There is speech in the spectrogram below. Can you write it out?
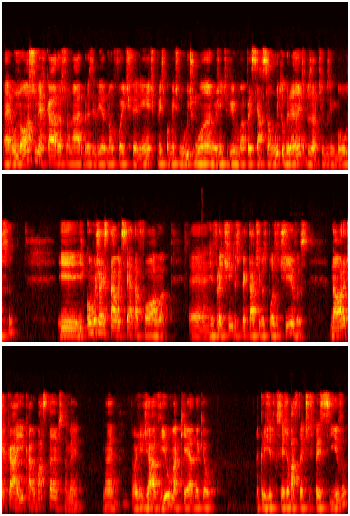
É, o nosso mercado acionário brasileiro não foi diferente, principalmente no último ano a gente viu uma apreciação muito grande dos ativos em bolsa. E, e como já estava, de certa forma, é, refletindo expectativas positivas, na hora de cair, caiu bastante também. Né? Então a gente já viu uma queda que eu acredito que seja bastante expressiva,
